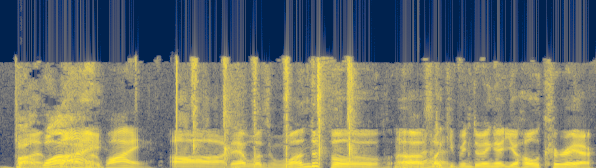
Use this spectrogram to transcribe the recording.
But why? But why? Oh, that was wonderful. Oh, it's like you've been doing it your whole career.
